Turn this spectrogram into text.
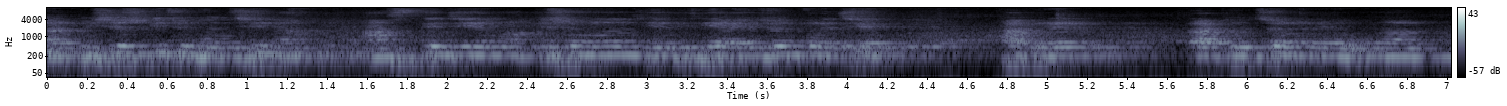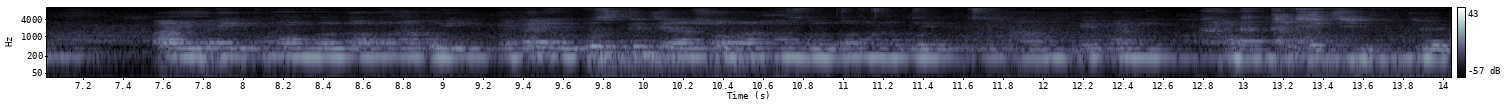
আর বিশেষ কিছু বলছি না। আজকে যে মাতৃ সম্মেলন যে দিদি আয়োজন করেছে, ঠাকুরের রাত ওনার পারিবারিক মঙ্গল কামনা করি। এখানে উপস্থিত যারা সবার মঙ্গল কামনা করি আমি এখানে সমাপ্ত করছি। জয়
